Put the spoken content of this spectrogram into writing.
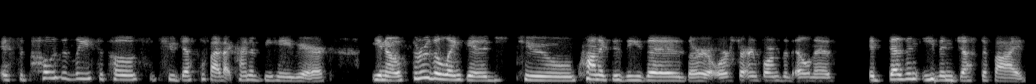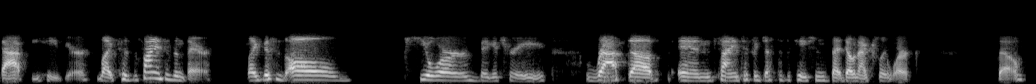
is supposedly supposed to justify that kind of behavior, you know, through the linkage to chronic diseases or, or certain forms of illness, it doesn't even justify that behavior. Like, because the science isn't there. Like, this is all pure bigotry wrapped up in scientific justifications that don't actually work. So,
